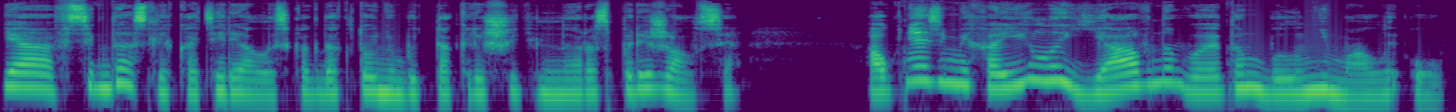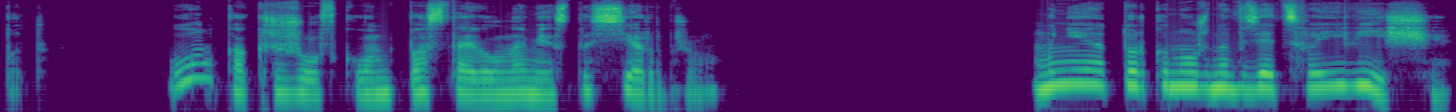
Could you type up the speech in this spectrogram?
Я всегда слегка терялась, когда кто-нибудь так решительно распоряжался, а у князя Михаила явно в этом был немалый опыт. Вон как жестко он поставил на место Серджио. Мне только нужно взять свои вещи.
